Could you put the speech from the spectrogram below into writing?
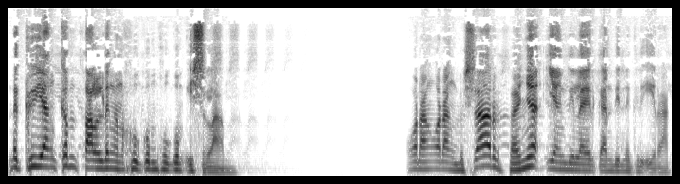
Negeri yang kental dengan hukum-hukum Islam. Orang-orang besar banyak yang dilahirkan di negeri Irak.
